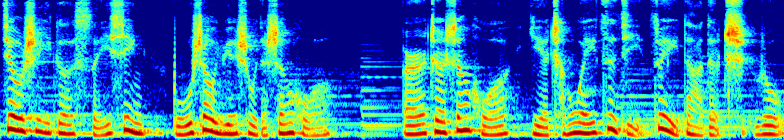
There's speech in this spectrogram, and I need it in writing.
就是一个随性、不受约束的生活，而这生活也成为自己最大的耻辱。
